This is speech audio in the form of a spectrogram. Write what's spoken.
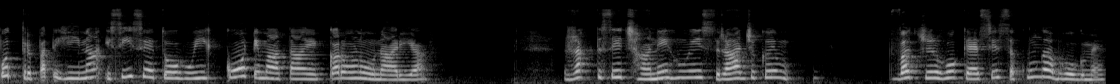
पुत्र पतहीना इसी से तो हुई कोटि माताएँ करोड़ों नारिया। रक्त से छाने हुए इस राज्य के वज्र हो कैसे सकूँगा भोग में?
